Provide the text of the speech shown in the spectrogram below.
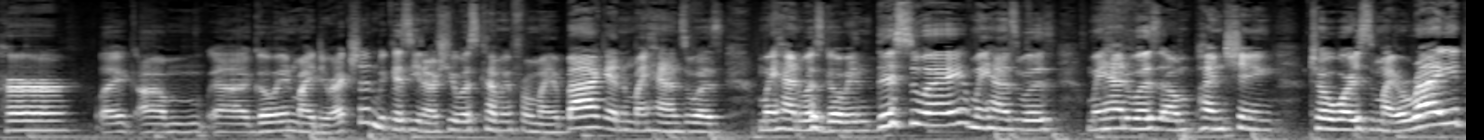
her like um uh, go in my direction because you know she was coming from my back and my hands was my hand was going this way. My hands was my hand was um punching towards my right.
